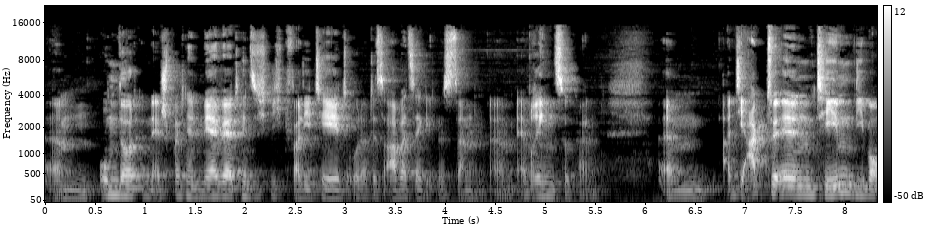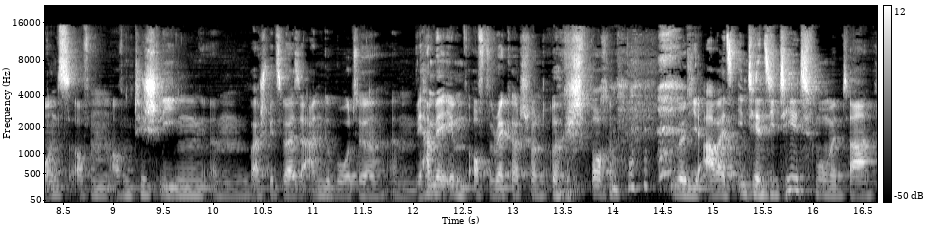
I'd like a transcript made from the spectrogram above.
Ähm, um dort einen entsprechenden Mehrwert hinsichtlich Qualität oder des Arbeitsergebnisses dann ähm, erbringen zu können. Ähm, die aktuellen Themen, die bei uns auf dem, auf dem Tisch liegen, beispielsweise Angebote, wir haben ja eben off the record schon drüber gesprochen, über die Arbeitsintensität momentan.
